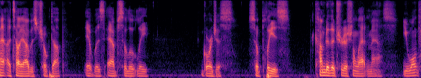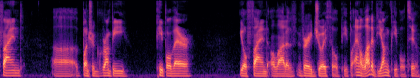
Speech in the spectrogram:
I, I tell you, I was choked up. It was absolutely gorgeous. So please come to the traditional Latin Mass. You won't find uh, a bunch of grumpy people there. You'll find a lot of very joyful people and a lot of young people too.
